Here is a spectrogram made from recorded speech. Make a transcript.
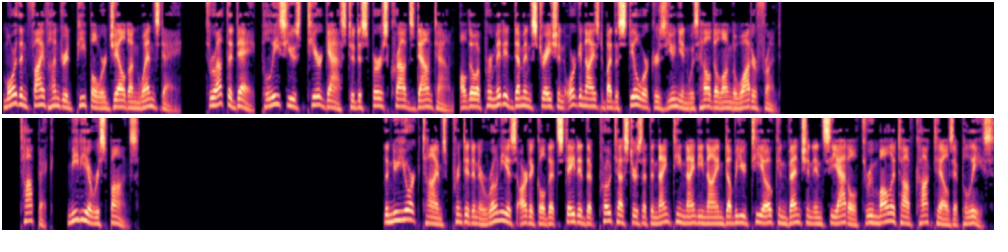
More than 500 people were jailed on Wednesday. Throughout the day, police used tear gas to disperse crowds downtown, although a permitted demonstration organized by the Steelworkers Union was held along the waterfront. Media response The New York Times printed an erroneous article that stated that protesters at the 1999 WTO convention in Seattle threw Molotov cocktails at police.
